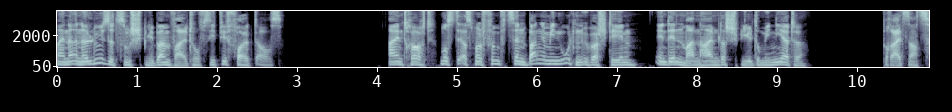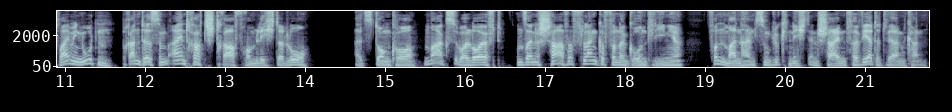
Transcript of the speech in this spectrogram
Meine Analyse zum Spiel beim Waldhof sieht wie folgt aus. Eintracht musste erstmal 15 bange Minuten überstehen, in denen Mannheim das Spiel dominierte. Bereits nach zwei Minuten brannte es im Eintracht Strafraum lichterloh, als Donkor Marx überläuft und seine scharfe Flanke von der Grundlinie von Mannheim zum Glück nicht entscheidend verwertet werden kann.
